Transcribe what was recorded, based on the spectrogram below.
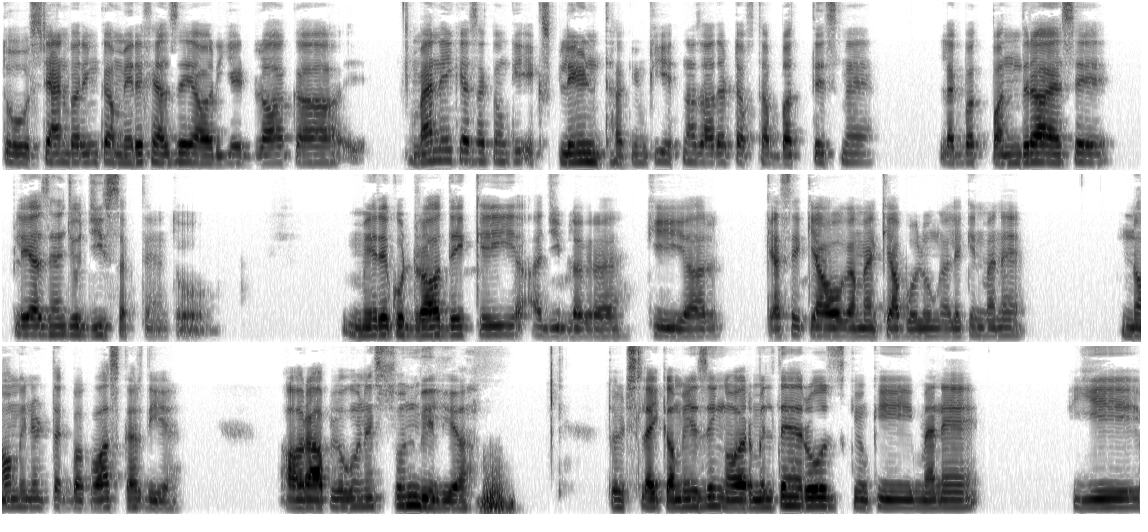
तो स्टैन वरिंग का मेरे ख्याल से और ये ड्रा का, मैं नहीं कह सकता हूँ कि एक्सप्लेन था, क्योंकि इतना ज़्यादा टफ था, बत्तीस में लगभग पंद्रह ऐसे प्लेयर्स हैं जो जीत सकते हैं। तो मेरे को ड्रॉ देख के ही अजीब लग रहा है कि यार कैसे क्या होगा, मैं क्या बोलूँगा, लेकिन मैंने नौ मिनट तक बकवास कर दिया और आप लोगों ने सुन भी लिया। तो इट्स लाइक अमेजिंग और मिलते हैं रोज़ क्योंकि मैंने ये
